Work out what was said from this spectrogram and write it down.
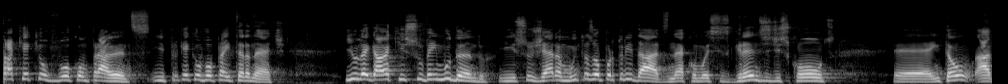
para que, que eu vou comprar antes? E por que, que eu vou para a internet? E o legal é que isso vem mudando e isso gera muitas oportunidades, né? Como esses grandes descontos. É, então, há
